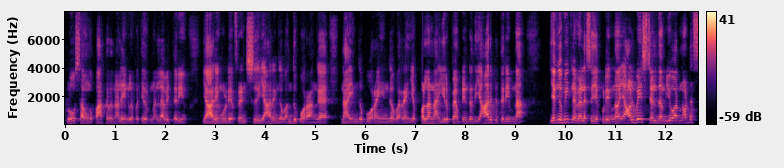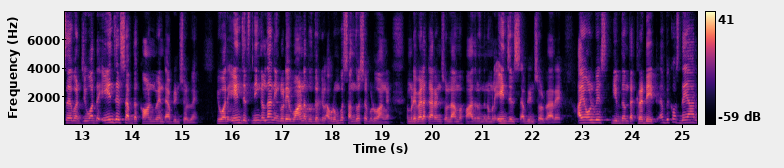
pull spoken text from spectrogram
க்ளோஸாக அவங்க பார்க்கறதுனால எங்களை பற்றி அவருக்கு நல்லாவே தெரியும். யார் எங்களுடைய ஃப்ரெண்ட்ஸு யார் இங்கே வந்து போகிறாங்க நான் எங்கே போகிறேன் எங்கே வர்றேன் எப்போல்லாம் நான் இருப்பேன் அப்படின்றது யாருக்கு தெரியும்னா எங்கள் வீட்டில் வேலை செய்யக்கூடியவங்க. நான் always tell them you are not a servant you are the angels of the convent அப்படின்னு சொல்லுவேன் யூ ஆர் ஏஞ்சல்ஸ் நீங்கள் தான் எங்களுடைய வானதூதர்கள். அவர் ரொம்ப சந்தோஷப்படுவாங்க. நம்முடைய வேலைக்காரன் சொல்லாமல் ஃபாதர் வந்து நம்மளை ஏஞ்சல்ஸ் அப்படின்னு சொல்கிறாரு I always give them the credit because they are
